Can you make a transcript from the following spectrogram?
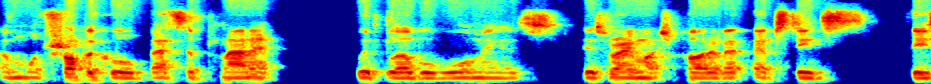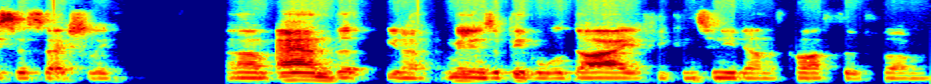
a more tropical, better planet with global warming is is very much part of Epstein's thesis, actually, um, and that you know millions of people will die if you continue down the path of um,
